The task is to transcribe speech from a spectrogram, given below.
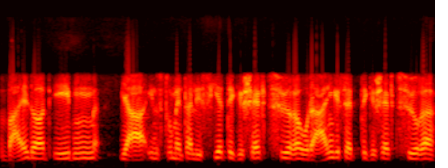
weil dort eben ja instrumentalisierte Geschäftsführer oder eingesetzte Geschäftsführer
